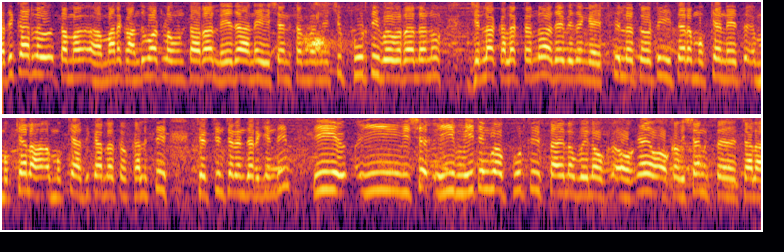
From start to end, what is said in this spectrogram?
అధికారులు తమ మనకు అందుబాటులో ఉంటారా లేదా అనే విషయానికి సంబంధించి పూర్తి వివరాలను జిల్లా కలెక్టర్లు అదేవిధంగా ఎస్పీలతోటి ఇతర ముఖ్య నేత ముఖ్య ముఖ్య అధికారులతో కలిసి చర్చించడం జరిగింది. ఈ ఈ విషయ ఈ మీటింగ్లో పూర్తి స్థాయిలో వీళ్ళు ఒకే ఒక విషయాన్ని చాలా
